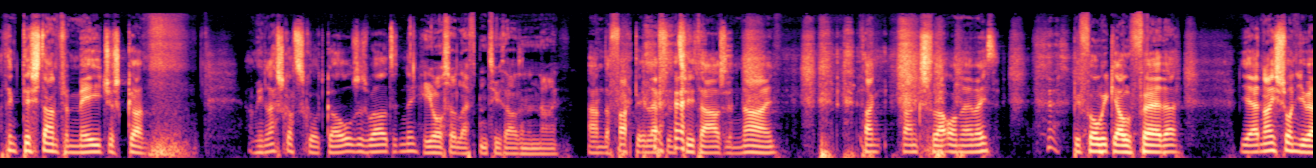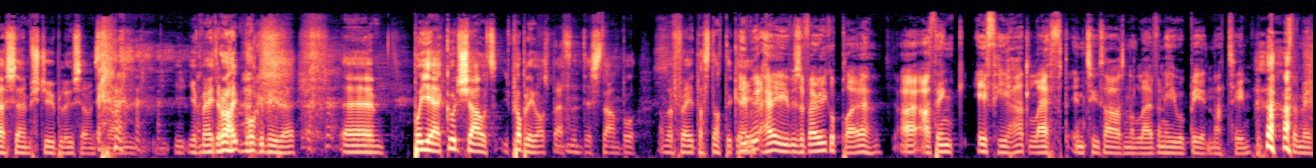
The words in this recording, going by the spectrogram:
I think Distin for me just gone. I mean, Lescott scored goals as well, didn't he? He also left in 2009. And the fact that he left in 2009. Thank, thanks for that one, there, mate. Before we go further, yeah, nice one, USM Stu Blue 79. You- You've made the right mug of me there. Um, but yeah, good shout. He probably was better than Distin, but I'm afraid that's not the He, game. wa- hey, he was a very good player. I, I think if he had left in 2011, he would be in that team for me.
